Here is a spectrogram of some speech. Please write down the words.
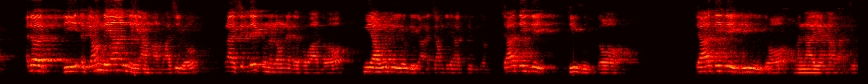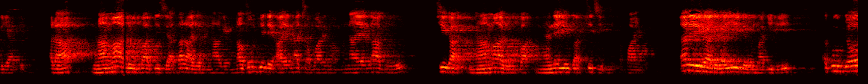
တယ် အဲ့တော့ဒီအကြောင်းတရားနေရာမှာဘာရှိတော့ခုနစိတ္တိကုဏလုံးနဲ့တကွာတော့မိယာဝတ္ထုယုတ်တွေကအကြောင်းတရားဖြစ်ပြီးတော့ဇာတိတိတ်ဒီဟုသောဇာတိတိတ်ဒီဟုသောမနာယနာကအကျိုးတရားဖြစ်အဲ့ဒါနာမရူပပစ္စယတလာယနာကနောက်ဆုံးဖြစ်တဲ့အာယနာ6ပါးထဲမှာမနာယနာကိုရှိကနာမရူပနာနဲ့ယုတ်ကဖြစ်စီမှုအပိုင်းအဲ့ဒီတွေကတကကြီးတကမာကြီးဒီအခုပြော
